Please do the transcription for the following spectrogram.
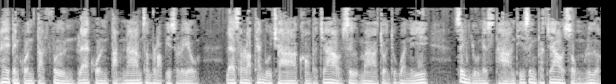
ให้เป็นคนตัดฟืน และคนตักน้ำสำหรับอิสราเอลและสำหรับแท่นบูชาของพระเจ้าสืบมาจนทุกวันนี้ ซึ่งอยู่ในสถานที่ซึ่งพระเจ้าทรงเลือก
